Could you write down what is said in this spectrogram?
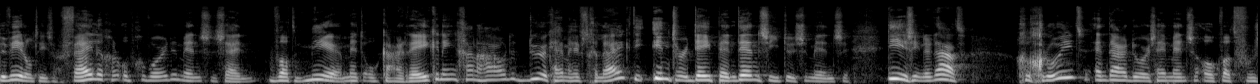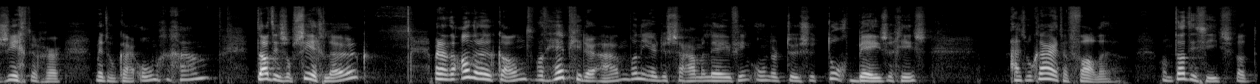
De wereld is er veiliger op geworden. Mensen zijn wat meer met elkaar rekening gaan houden. Durkheim heeft gelijk. Die interdependentie tussen mensen, die is inderdaad gegroeid. En daardoor zijn mensen ook wat voorzichtiger met elkaar omgegaan. Dat is op zich leuk. Maar aan de andere kant, wat heb je eraan wanneer de samenleving ondertussen toch bezig is uit elkaar te vallen? Want dat is iets wat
